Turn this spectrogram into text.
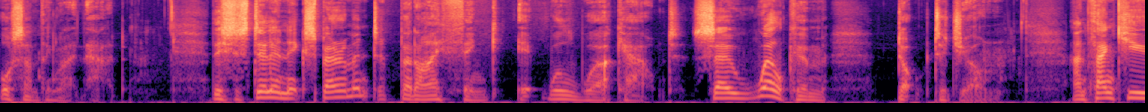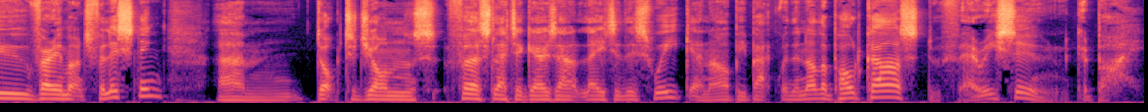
or something like that. This is still an experiment, but I think it will work out. So, welcome, Dr. John. And thank you very much for listening. Um, Dr. John's first letter goes out later this week, and I'll be back with another podcast very soon. Goodbye.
